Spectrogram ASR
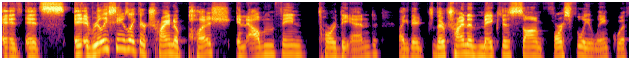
it, it's it really seems like they're trying to push an album theme toward the end. Like they they're trying to make this song forcefully link with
